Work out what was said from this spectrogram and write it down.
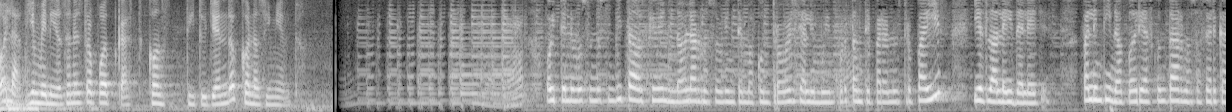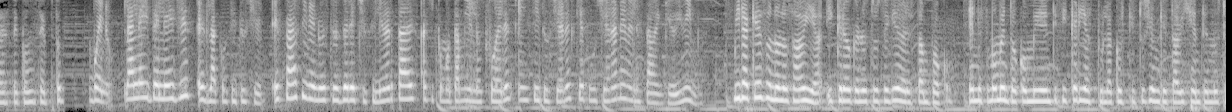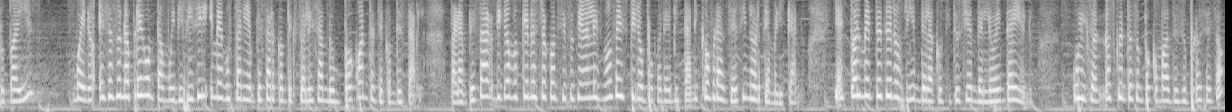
Hola, bienvenidos a nuestro podcast Constituyendo Conocimiento. Hoy tenemos unos invitados que vienen a hablarnos sobre un tema controversial y muy importante para nuestro país y es la ley de leyes. Valentina, ¿podrías contarnos acerca de este concepto? Bueno, la ley de leyes es la Constitución. Esta define nuestros derechos y libertades, así como también los poderes e instituciones que funcionan en el estado en que vivimos. Mira que eso no lo sabía y creo que nuestros seguidores tampoco. En este momento, ¿cómo identificarías tú la Constitución que está vigente en nuestro país? Bueno, esa es una pregunta muy difícil y me gustaría empezar contextualizando un poco antes de contestarla. Para empezar, digamos que nuestro constitucionalismo se inspira un poco en el británico, francés y norteamericano, y actualmente tenemos vigente la Constitución del 91. Wilson, ¿nos cuentas un poco más de su proceso?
